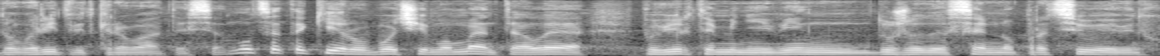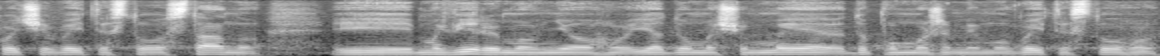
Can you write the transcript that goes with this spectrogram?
до воріт відкриватися. Ну, це такі робочі моменти, але повірте мені, він дуже сильно працює, він хоче вийти з того стану, і ми віримо в нього. Я думаю, що ми допоможемо йому вийти з того,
